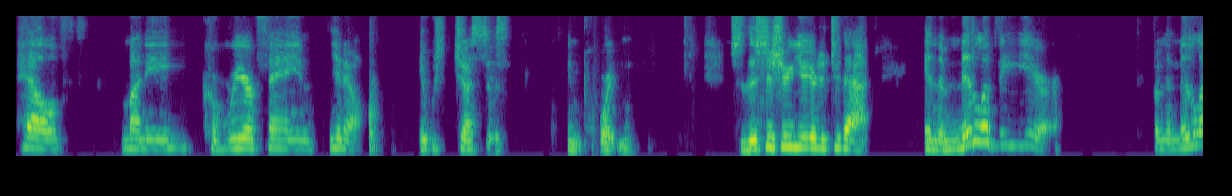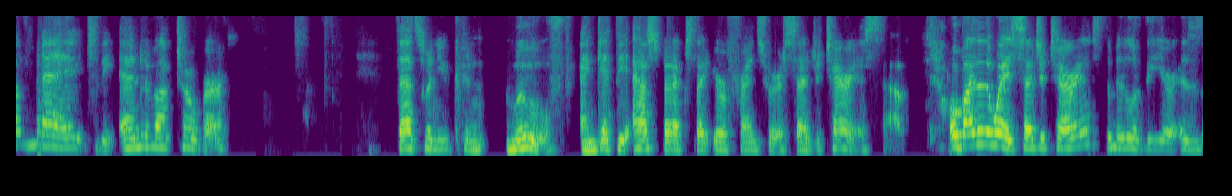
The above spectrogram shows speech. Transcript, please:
health, money, career fame, you know, it was just as important. So this is your year to do that. In the middle of the year, from the middle of May to the end of October, that's when you can move and get the aspects that your friends who are Sagittarius have. Oh, by the way, Sagittarius, the middle of the year is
